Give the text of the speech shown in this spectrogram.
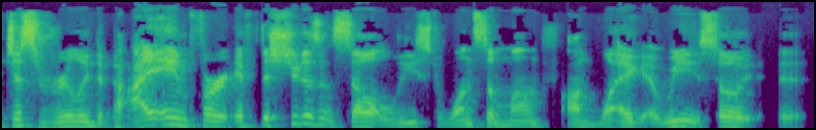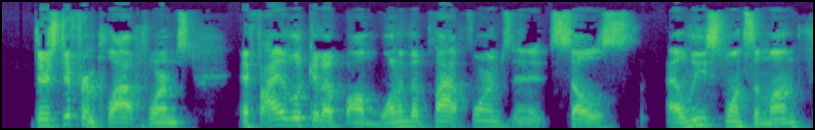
It just really depends. I aim for if the shoe doesn't sell at least once a month on what we so uh, there's different platforms. If I look it up on one of the platforms and it sells at least once a month,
